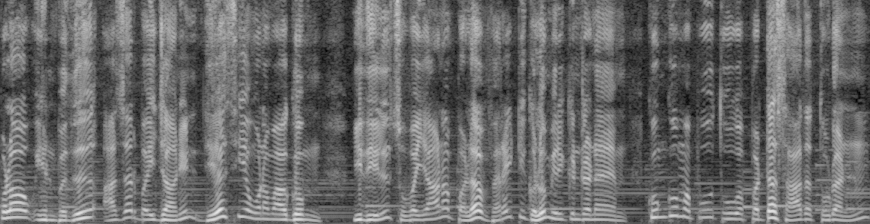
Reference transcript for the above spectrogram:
புலாவ் என்பது அசர்பைஜானின் தேசிய உணவாகும். இதில் சுவையான பல வெரைட்டிகளும் இருக்கின்றன. குங்குமப்பூ தூவப்பட்ட சாதத்துடன்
